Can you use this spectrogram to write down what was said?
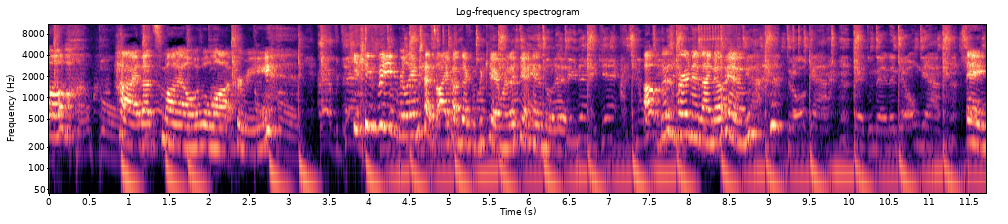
Oh! Hi, that smile was a lot for me. he keeps making really intense eye contact with the camera and I can't handle it. Oh, there's Vernon, I know him. Hey,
